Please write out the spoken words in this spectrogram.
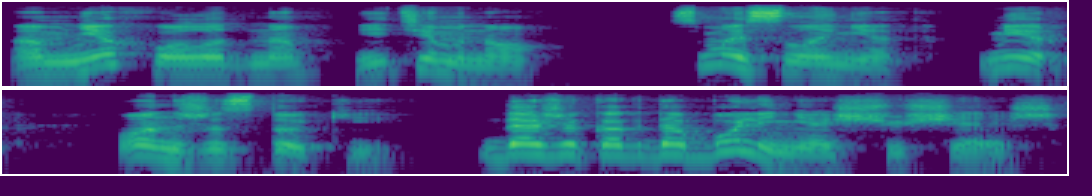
А мне холодно и темно. Смысла нет. Мир, он жестокий. Даже когда боли не ощущаешь,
